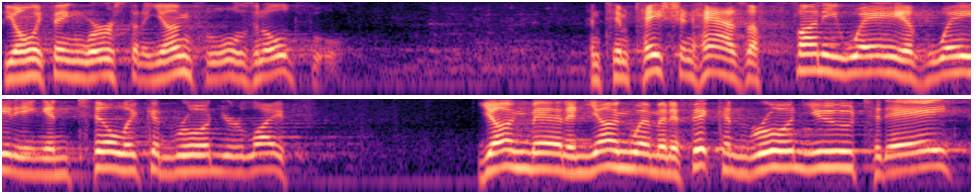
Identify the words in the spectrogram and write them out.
The only thing worse than a young fool is an old fool. And temptation has a funny way of waiting until it can ruin your life. Young men and young women, if it can ruin you today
